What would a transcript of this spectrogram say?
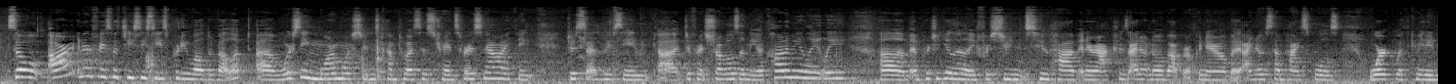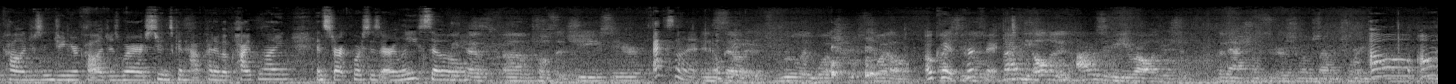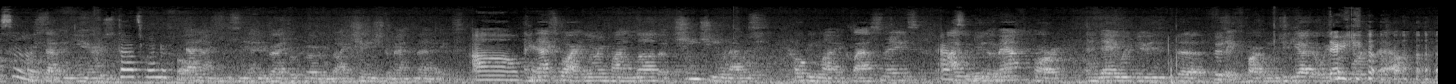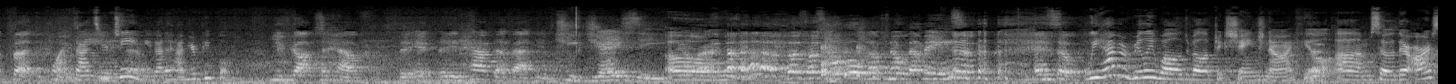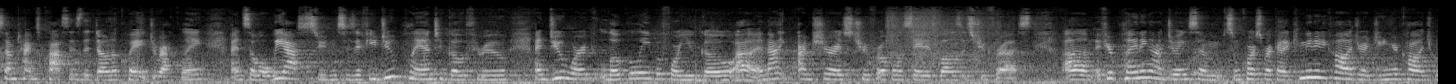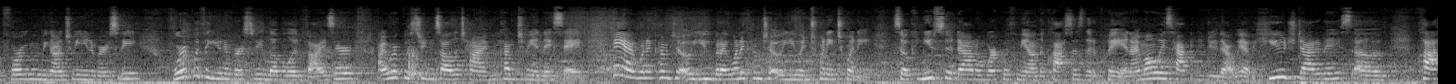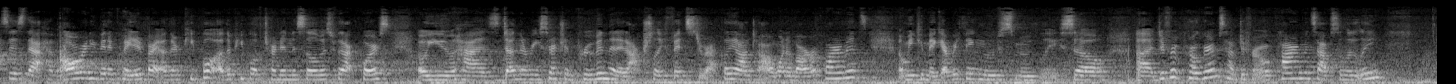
So our interface with TCC is pretty well developed. Um, we're seeing more and more students come to us as transfers now. I think just as we've seen uh, different struggles in the economy lately, um, and particularly for students who have interactions. I don't know about Broken Arrow, but I know some high schools work with community colleges and junior colleges where students can have kind of a pipeline and start courses early. So We have um, Tulsa Chiefs here, excellent. and so Okay. it's really well. well. Okay, perfect. Back in the olden, I was a meteorologist the National Observatory Laboratory Oh, for awesome. seven years. That's wonderful. And I was in the undergraduate program, but I changed to mathematics. Oh, okay. And that's why I learned my love of Chi-Chi when I was helping my classmates. I would do the math part, and they would do the physics part, and together we There would work go. it out. But the point That's your team. that You got to have your people. You've got to have, they didn't have that back in GJC. Oh. Those of us who old enough know what that means. And so, We have a really well developed exchange now, I feel. Um, so there are sometimes classes that don't equate directly. And so what we ask students is if you do plan to go through and do work locally before you go, uh, and that I'm sure is true for Oklahoma State as well as it's true for us. Um, if you're planning on doing some, some coursework at a community college or a junior college before moving on to a university, work with a university level advisor. I work with students all the time who come to me and they say, hey, I want to come to OU, but I want to come to OU in 2020. So can you sit down and work with me on the classes that equate? And I'm always happy to do that. We have a huge database of classes that have already been equated by other people. Other people have turned in the syllabus for that course. OU has done the research and proven that it actually fits directly onto one of our requirements, and we can make everything move smoothly. So uh, different programs have different requirements, absolutely.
